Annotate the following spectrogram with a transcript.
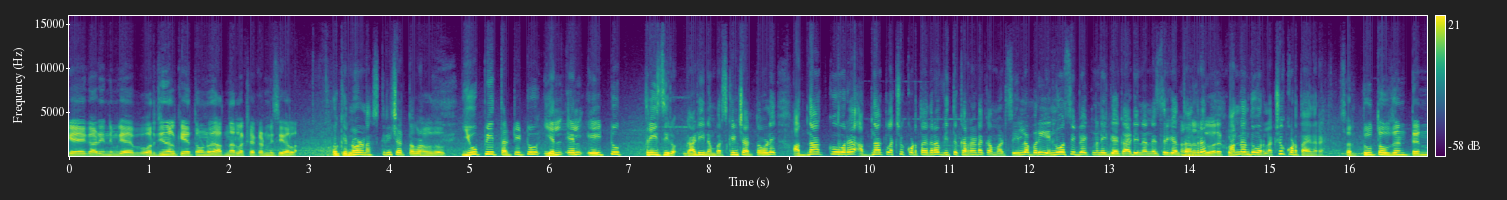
ಕೆ ಗಾಡಿ ನಿಮಗೆ ಒರಿಜಿನಲ್ ಕೆ ತೊಗೊಂಡ್ರೆ ಹದಿನಾರು ಲಕ್ಷ ಕಡಿಮೆ ಸಿಗಲ್ಲ. ಓಕೆ ನೋಡೋಣ ಸ್ಕ್ರೀನ್ಶಾಟ್ ತಗೊಳ್ಳಿ ಹೌದೌದು U P thirty two L L eight two three zero ಗಾಡಿ ನಂಬರ್ ಸ್ಕ್ರೀನ್ ಶಾಟ್ ತಗೊಳ್ಳಿ. ಹದಿನಾಲ್ಕೂವರೆ ಹದಿನಾಲ್ಕು ಲಕ್ಷ ಕೊಡ್ತಾ ಇದ್ದಾರೆ ವಿತ್ ಕರ್ನಾಟಕ ಮಾಡಿಸಿ. ಇಲ್ಲ ಬರೀ ಎನ್ ಓ ಸಿ ಬೇಕು ನನಗೆ ಗಾಡಿ ನನ್ನ ಹೆಸರಿಗೆ ಅಂತ ಅಂದ್ರೆ ಹನ್ನೊಂದುವರೆ ಲಕ್ಷಕ್ಕೆ ಲಕ್ಷ ಕೊಡ್ತಾ ಇದ್ದಾರೆ. Sir two thousand ten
